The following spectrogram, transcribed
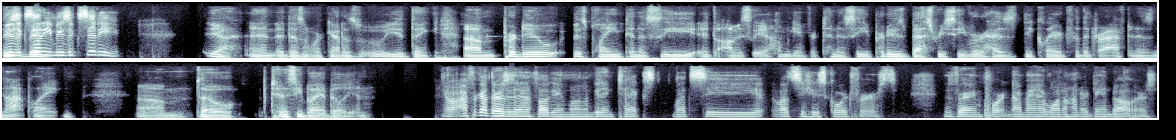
big- Music big- City, Music City. Yeah, and it doesn't work out as you'd think. Um, Purdue is playing Tennessee. It's obviously a home game for Tennessee. Purdue's best receiver has declared for the draft and is not playing. Um, so Tennessee by a billion. Oh, I forgot there was an NFL game on. I'm getting text. Let's see. Let's see who scored first. It's very important. I might have won 100 Dan dollars.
